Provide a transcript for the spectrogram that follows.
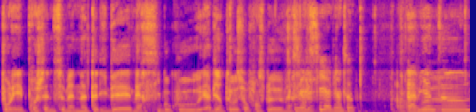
pour les prochaines semaines. Nathalie Day, merci beaucoup et à bientôt sur France Bleu. Merci. Merci, à bientôt. Au À revoir. bientôt.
